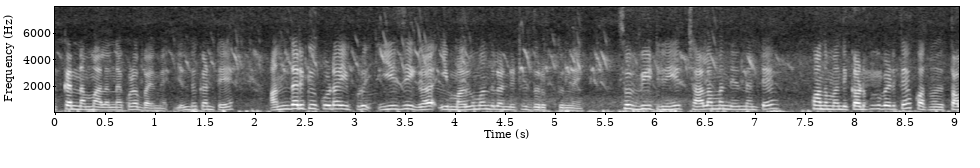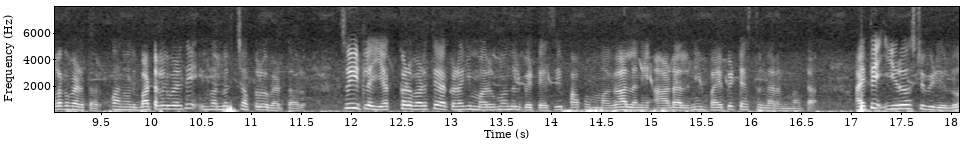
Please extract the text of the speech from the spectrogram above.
అక్కని నమ్మాలన్నా కూడా భయమే. ఎందుకంటే అందరికీ కూడా ఇప్పుడు ఈజీగా ఈ మరుగుమందులు అన్నిటివి దొరుకుతున్నాయి. సో వీటిని చాలామంది ఏంటంటే కొంతమంది కడుపుకు పెడితే కొంతమంది తలకు పెడతారు. కొంతమంది బట్టలకు పెడితే ఇంకొంతమంది చెప్పులకు పెడతారు. సో ఇట్లా ఎక్కడ పడితే అక్కడికి మరుగుమందులు పెట్టేసి పాపం మగాలని ఆడాలని భయపెట్టేస్తున్నారనమాట అయితే ఈ రోజు వీడియోలో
